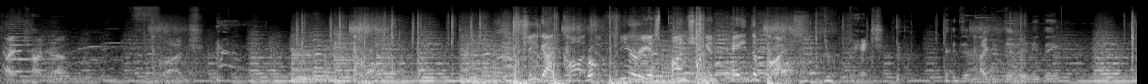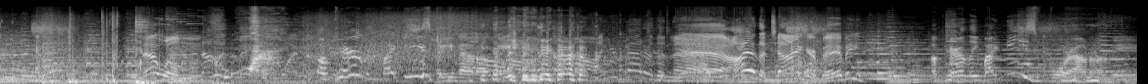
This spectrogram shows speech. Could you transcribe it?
Alright, Sean, you're up. Fudge. She got caught in the furious punching and paid the price. You bitch. It didn't like it did anything. That will not make him wipe. Apparently, my knees came out on me. Aw, you're better than that. Yeah, I of the tiger, baby. Apparently, my knees wore out on me.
